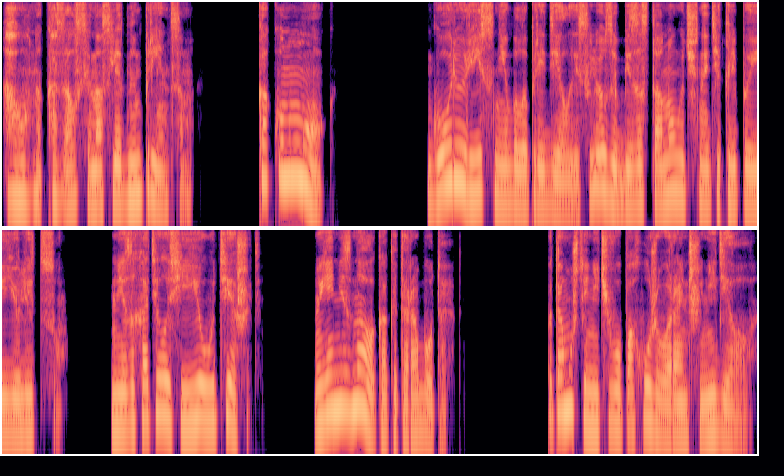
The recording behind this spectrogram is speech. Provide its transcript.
А он оказался наследным принцем. Как он мог? Горю Рис не было предела, и слезы безостановочно текли по ее лицу. Мне захотелось ее утешить, но я не знала, как это работает, потому что ничего похожего раньше не делала.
